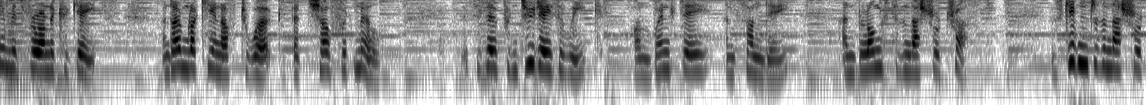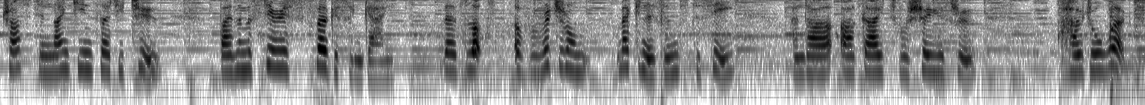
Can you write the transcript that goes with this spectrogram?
is Veronica Gates and I'm lucky enough to work at Shalford Mill. This is open two days a week on Wednesday and Sunday and belongs to the National Trust. It was given to the National Trust in 1932 by the mysterious Ferguson gang. There's lots of original mechanisms to see and our, our guides will show you through how it all worked.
